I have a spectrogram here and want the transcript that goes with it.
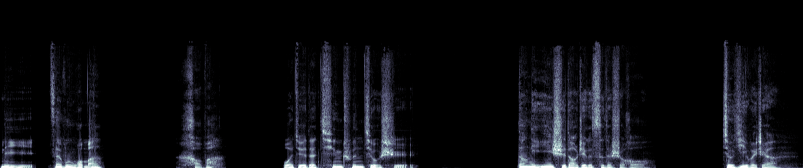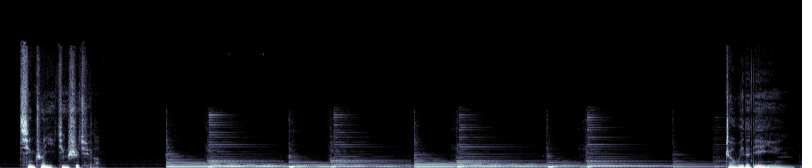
你在问我吗？好吧，我觉得青春就是……当你意识到这个词的时候，就意味着青春已经逝去了。赵薇的电影《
